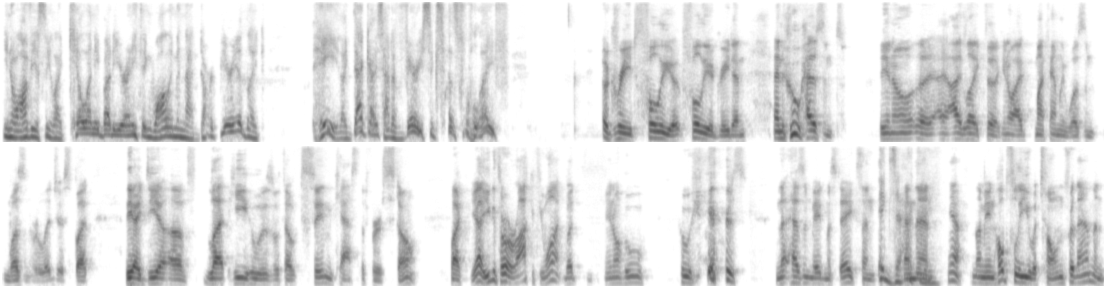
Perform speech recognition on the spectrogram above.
you know, obviously, like, kill anybody or anything while I'm in that dark period, like, hey, like, that guy's had a very successful life. Agreed. Fully, uh, fully agreed. And, and who hasn't? You know, uh, I, I like the, you know, I, my family wasn't, wasn't religious, but the idea of let he who is without sin cast the first stone. Like, yeah, you can throw a rock if you want, but, you know, who, who hears that hasn't made mistakes and exactly and then yeah i mean hopefully you atone for them and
